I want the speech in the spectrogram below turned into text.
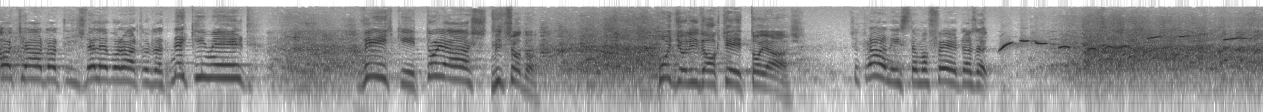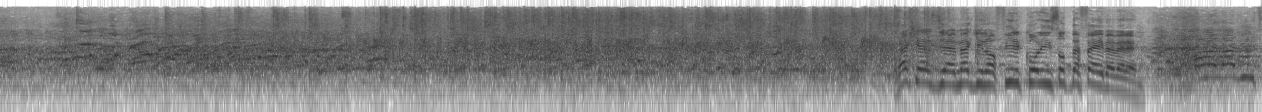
Atyádat is, vele barátodat neki méd. Végy két tojást. Micsoda? Hogy jön ide a két tojás? Csak ránéztem a fejedre, az a... Ne kezdj el megint a Phil Collinsot, mert fejbe verem. I love you, c-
